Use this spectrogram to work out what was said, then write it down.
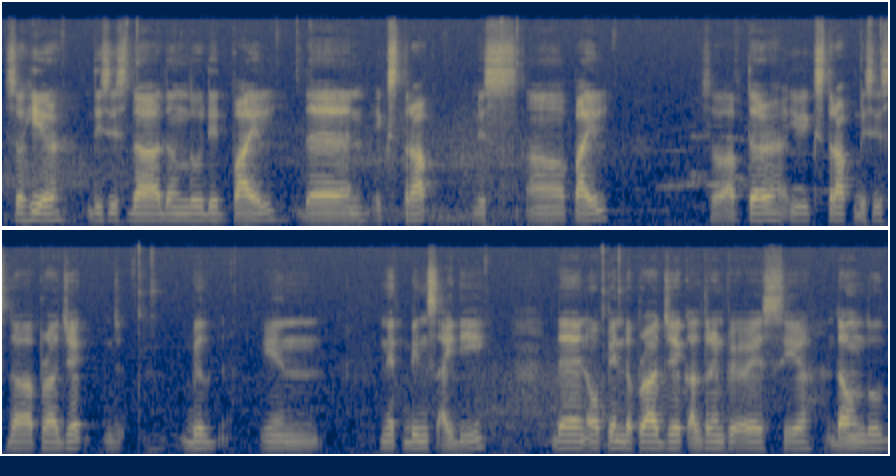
So, here, this is the downloaded file. Then, extract this uh, file. So, after you extract, this is the project built in NetBeans IDE then open the project Aldrin POS here download.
